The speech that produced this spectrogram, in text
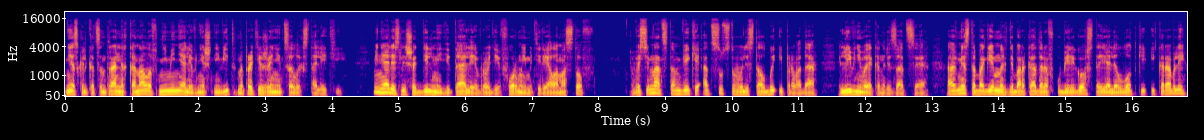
Несколько центральных каналов не меняли внешний вид на протяжении целых столетий. Менялись лишь отдельные детали, вроде формы и материала мостов. В XVIII веке отсутствовали столбы и провода, ливневая канализация, а вместо богемных дебаркадеров у берегов стояли лодки и корабли.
